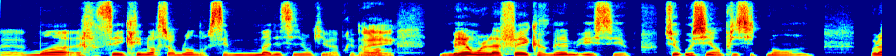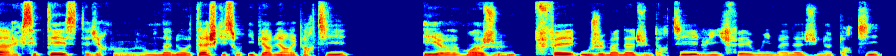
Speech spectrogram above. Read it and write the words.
«Moi, c'est écrit noir sur blanc, donc c'est ma décision qui va prévaloir». Ouais. Mais on l'a fait quand même et c'est aussi implicitement, voilà, accepté. C'est-à-dire qu'on a nos tâches qui sont hyper bien réparties et moi je fais ou je manage une partie, lui il fait ou il manage une autre partie.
